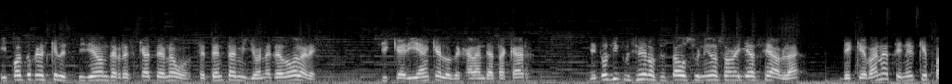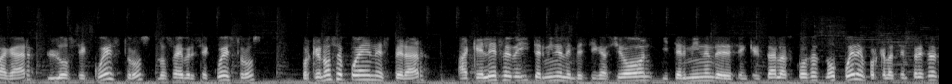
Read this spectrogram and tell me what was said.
¿Y cuánto crees que les pidieron de rescate de nuevo? 70 millones de dólares, si querían que los dejaran de atacar. Entonces, inclusive en los Estados Unidos ahora ya se habla de que van a tener que pagar los secuestros, los cibersecuestros, porque no se pueden esperar a que el FBI termine la investigación y terminen de desencriptar las cosas. No pueden, porque las empresas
